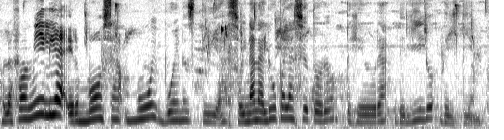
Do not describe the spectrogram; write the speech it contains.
Hola familia hermosa, muy buenos días. Soy Nana Lu Palacio Toro, tejedora del hilo del tiempo.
